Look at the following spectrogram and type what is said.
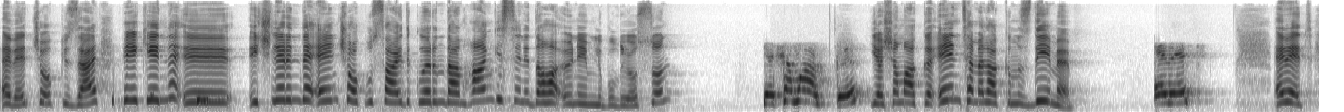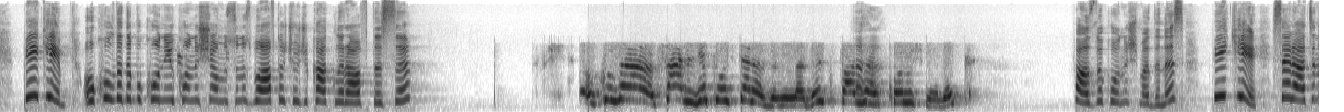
Evet çok güzel. Peki ne, e, içlerinde en çok bu saydıklarından hangisini daha önemli buluyorsun? Yaşama hakkı. Yaşama hakkı en temel hakkımız değil mi? Evet. Evet. Peki okulda da bu konuyu konuşuyor musunuz? Bu hafta çocuk hakları haftası. Okulda sadece poster hazırladık. Fazla konuşmadık. Fazla konuşmadınız. Peki Selahattin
